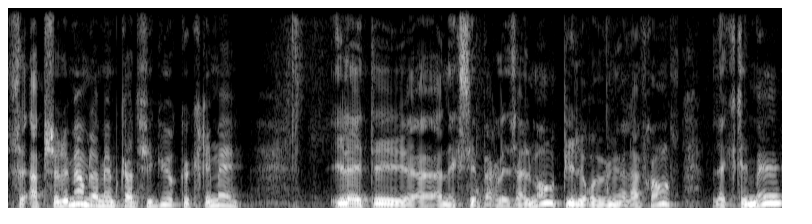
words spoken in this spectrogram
C'est absolument le même cas de figure que Crimée. Il a été euh, annexé par les Allemands, puis il est revenu à la France. La Crimée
